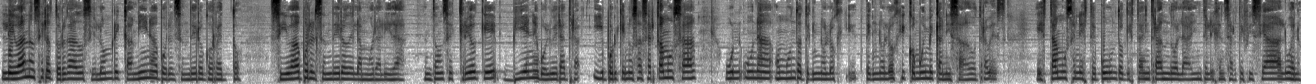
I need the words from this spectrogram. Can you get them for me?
le van a ser otorgados si el hombre camina por el sendero correcto, si va por el sendero de la moralidad. Entonces creo que viene volver atrás y porque nos acercamos a un, un mundo tecnológico muy mecanizado otra vez. Estamos en este punto que está entrando la inteligencia artificial. Bueno,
